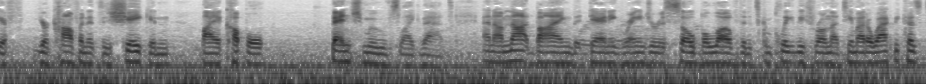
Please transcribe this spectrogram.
if your confidence is shaken by a couple bench moves like that. And I'm not buying that Danny Granger is so beloved that it's completely thrown that team out of whack because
